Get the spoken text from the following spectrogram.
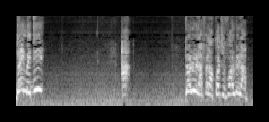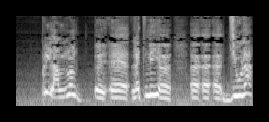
Donc il me dit, ah, que lui il a fait la Côte d'Ivoire, lui il a pris la langue, euh, euh, l'ethnie euh, Dioula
